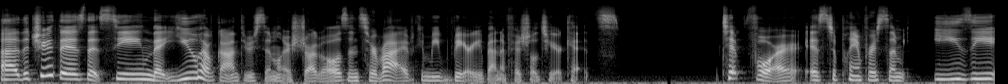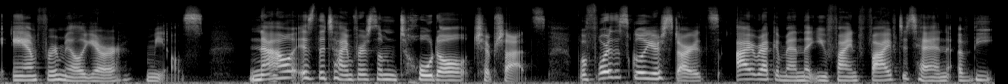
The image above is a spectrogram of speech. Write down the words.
uh, the truth is that seeing that you have gone through similar struggles and survived can be very beneficial to your kids. Tip four is to plan for some easy and familiar meals. Now is the time for some total chip shots. Before the school year starts, I recommend that you find five to 10 of the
